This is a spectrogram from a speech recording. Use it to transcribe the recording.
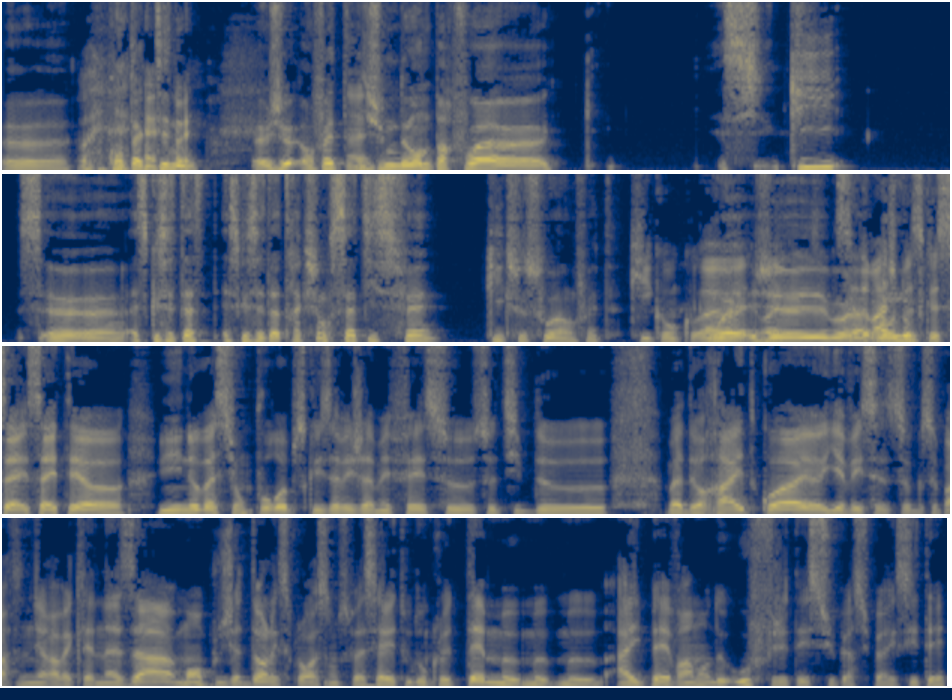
euh, Ouais. contactez-nous. Ouais. Euh, je, en fait, Ouais. je me demande parfois euh, si- qui, euh, est-ce que cette, est-ce que cette attraction satisfait qui que ce soit en fait? Quiconque. Ouais, Ouais, ouais, voilà. C'est dommage Bon, parce donc- que ça, ça a été euh, une innovation pour eux parce qu'ils avaient jamais fait ce, ce type de bah, de ride quoi. Euh, Il y avait ce, ce, ce partenariat avec la NASA. Moi en plus j'adore l'exploration spatiale et tout, donc le thème me, me, me hypait vraiment de ouf. J'étais super super excité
